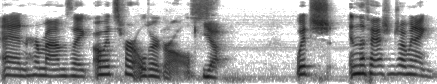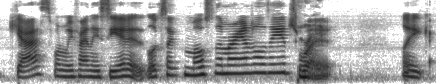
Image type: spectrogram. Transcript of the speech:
And her mom's like, "Oh, it's for older girls." Yeah. Which in the fashion show, I mean, I guess when we finally see it, it looks like most of them are Angela's age. Right. Like,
